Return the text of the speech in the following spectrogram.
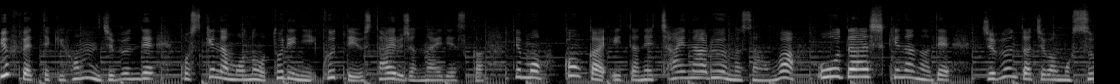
ビュッフェって基本自分でこう好きなものを取りに行くっていうスタイルじゃないですか。でも今回行ったねチャイナルームさんはオーダー式なので自分たちはもう座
